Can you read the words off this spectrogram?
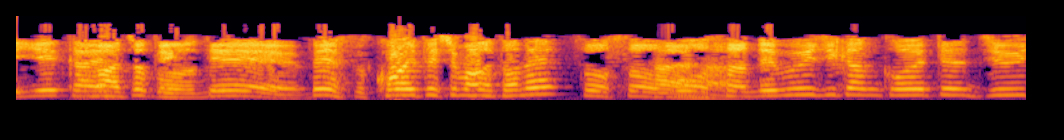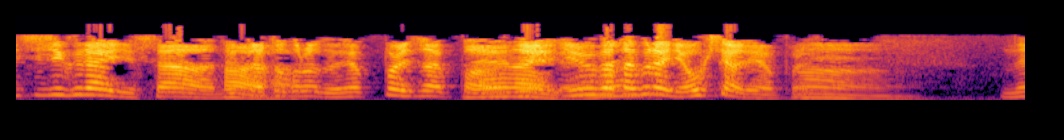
家帰まあってきて、ペース超えてしまうとね。そうそう、はいはいもうさ、眠い時間超えて11時ぐらいにさ、寝たところで、やっぱりさ、やっぱね、夕方ぐらいに起きちゃうじゃん、やっうぱり。ね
